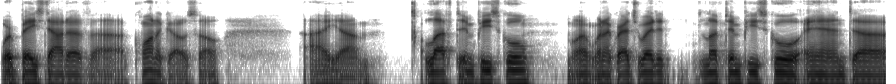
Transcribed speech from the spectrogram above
We're based out of uh, Quantico. So I um, left MP school when I graduated. Left MP school and uh,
